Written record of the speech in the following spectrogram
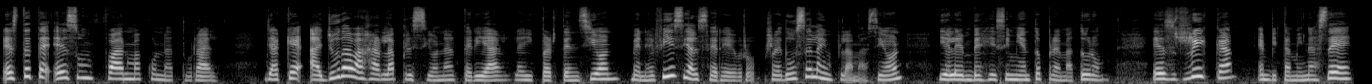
Este té es un fármaco natural, ya que ayuda a bajar la presión arterial, la hipertensión, beneficia al cerebro, reduce la inflamación y el envejecimiento prematuro. Es rica en vitamina C,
